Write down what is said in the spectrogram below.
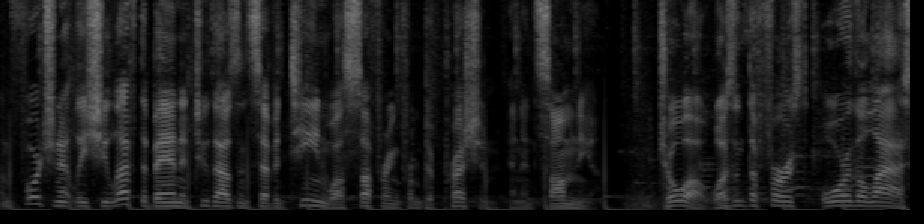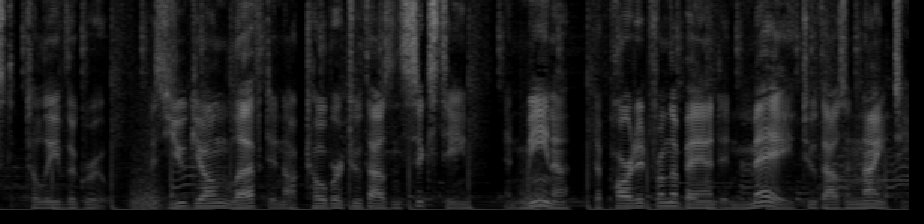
Unfortunately, she left the band in 2017 while suffering from depression and insomnia. Choa wasn't the first or the last to leave the group, as Young left in October 2016 and Mina departed from the band in May 2019.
